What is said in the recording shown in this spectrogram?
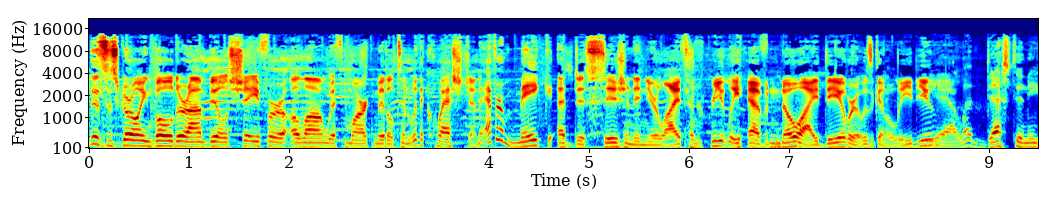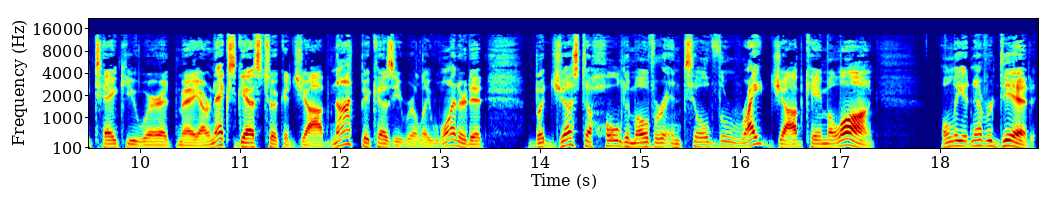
This is Growing Bolder. I'm Bill Schaefer along with Mark Middleton with a question. Ever make a decision in your life and really have no idea where it was going to lead you? Yeah, let destiny take you where it may. Our next guest took a job not because he really wanted it, but just to hold him over until the right job came along. Only it never did.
